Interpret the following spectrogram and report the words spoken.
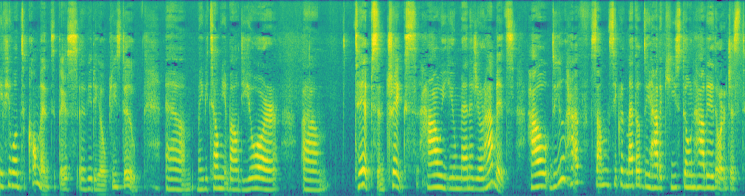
if you want to comment this uh, video please do. Um, maybe tell me about your um, tips and tricks how you manage your habits. How do you have some secret method? Do you have a keystone habit or just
